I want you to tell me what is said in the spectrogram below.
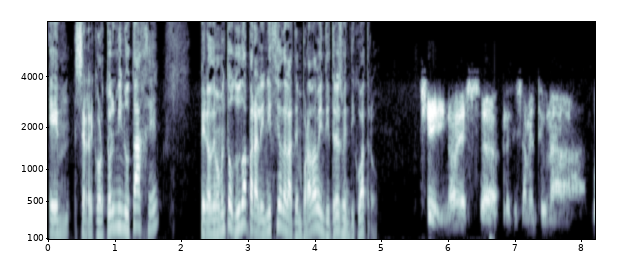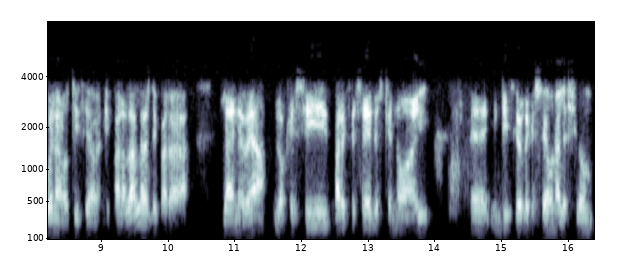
eh, se recortó el minutaje, pero de momento duda para el inicio de la temporada 23-24. Sí, no es uh, precisamente una buena noticia ni para Dallas ni para la NBA. Lo que sí parece ser es que no hay eh, indicios de que sea una lesión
